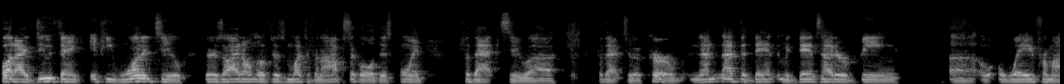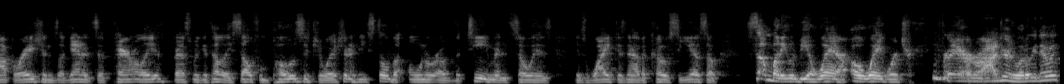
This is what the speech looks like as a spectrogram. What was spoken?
But I do think if he wanted to, there's I don't know if there's much of an obstacle at this point for that to uh, for that to occur. Not, not that Dan, I mean Dan Snyder being uh, away from operations. Again, it's apparently, as best we can tell, a self-imposed situation, and he's still the owner of the team, and so his his wife is now the co-CEO. So somebody would be aware. Oh wait, we're trading for Aaron Rodgers. What are we doing?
